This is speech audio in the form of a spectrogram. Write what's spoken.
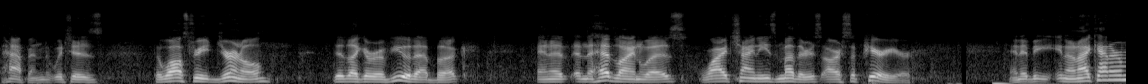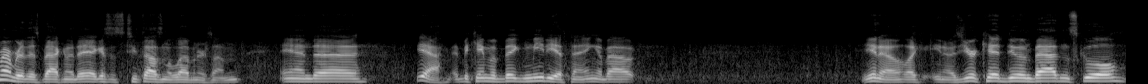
happened, which is the Wall Street Journal did like a review of that book and it, and the headline was why Chinese mothers are superior. And it be you know and I kind of remember this back in the day. I guess it's 2011 or something. And uh yeah, it became a big media thing about, you know, like, you know, is your kid doing bad in school?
